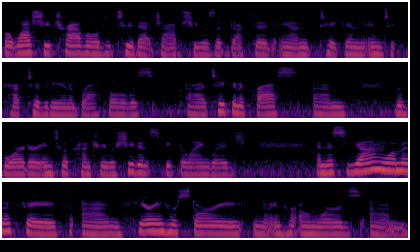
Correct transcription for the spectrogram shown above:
but while she traveled to that job, she was abducted and taken into captivity in a brothel. Was uh, taken across um, the border into a country where she didn't speak the language. And this young woman of faith, um, hearing her story, you know, in her own words, um,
